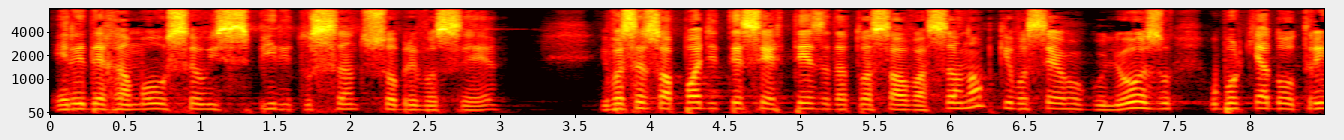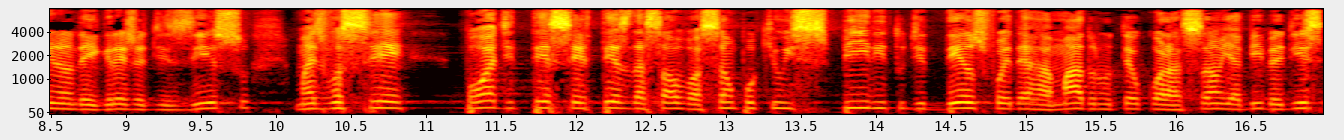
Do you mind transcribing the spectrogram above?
Ele derramou o seu Espírito Santo sobre você, e você só pode ter certeza da tua salvação, não porque você é orgulhoso, ou porque a doutrina da igreja diz isso, mas você pode ter certeza da salvação porque o Espírito de Deus foi derramado no teu coração e a Bíblia diz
